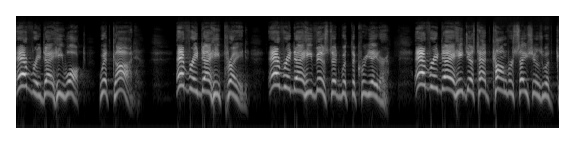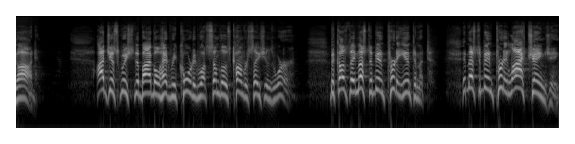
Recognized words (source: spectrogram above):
Every day he walked with God. Every day he prayed. Every day he visited with the Creator. Every day he just had conversations with God. I just wish the Bible had recorded what some of those conversations were because they must have been pretty intimate. It must have been pretty life changing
